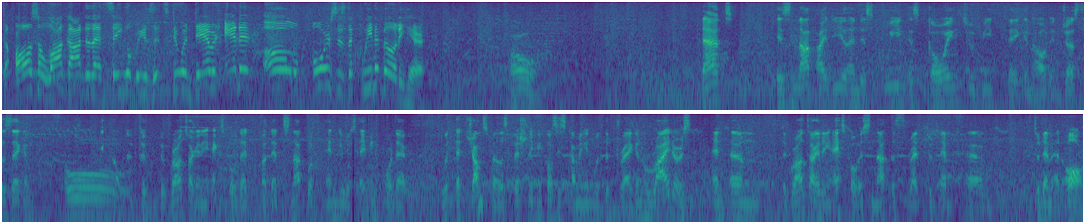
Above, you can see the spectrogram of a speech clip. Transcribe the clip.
to also lock onto that single because it's doing damage and it, oh, forces the queen ability here. Oh. That is not ideal and this queen is going to be taken out in just a second. Oh, the, the, the ground targeting expo, that, but that's not what Andy was aiming for there with that jump spell, especially because he's coming in with the Dragon Riders. And um, the ground targeting expo is not a threat to them um, to them at all.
